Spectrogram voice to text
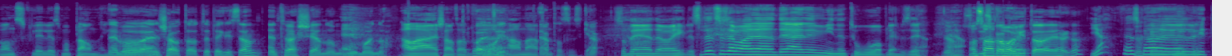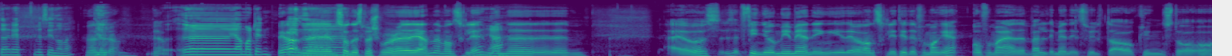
vanskelig liksom å planlegge. Det må være en shout-out til Per Kristian. En tvers igjennom god mann, da. Han er shout-out. Han er fantastisk. Ja. Så det, det var hyggelig. Så det synes jeg var Det er mine to opplevelser. Så du skal på hytta i helga? Ja, jeg skal Ok, uh, hytta rett ved siden av deg. Veldig bra. Ja. Uh, Jan Martin, Ja, dine- sånne spørsmål igjen er vanskelig, Ja. men eh, jeg er finner jo mye mening i det er jo vanskelige tider for mange. Og for meg er det veldig meningsfullt da å kunne stå og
